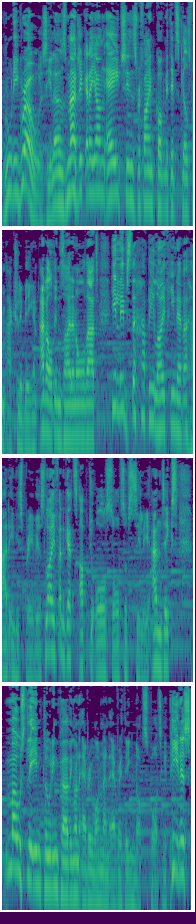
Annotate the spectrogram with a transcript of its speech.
Rudy grows, he learns magic at a young age since refined cognitive skills from actually being an adult inside and all that, he lives the happy life he never had in his previous life and gets up to all sorts of silly antics, mostly including perving on everyone and everything not sporting a penis,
